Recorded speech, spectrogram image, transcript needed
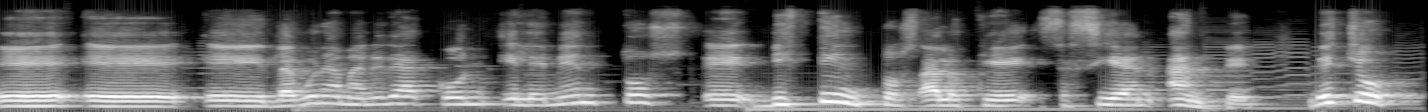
eh, eh, eh, de alguna manera con elementos distintos a los que se hacían antes. De hecho,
